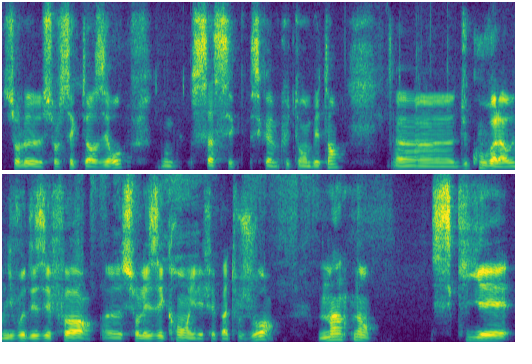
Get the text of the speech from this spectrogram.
sur, le, secteur 0. Donc, ça, c'est quand même plutôt embêtant. du coup, voilà, au niveau des efforts sur les écrans, il ne les fait pas toujours. Maintenant, ce qui est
